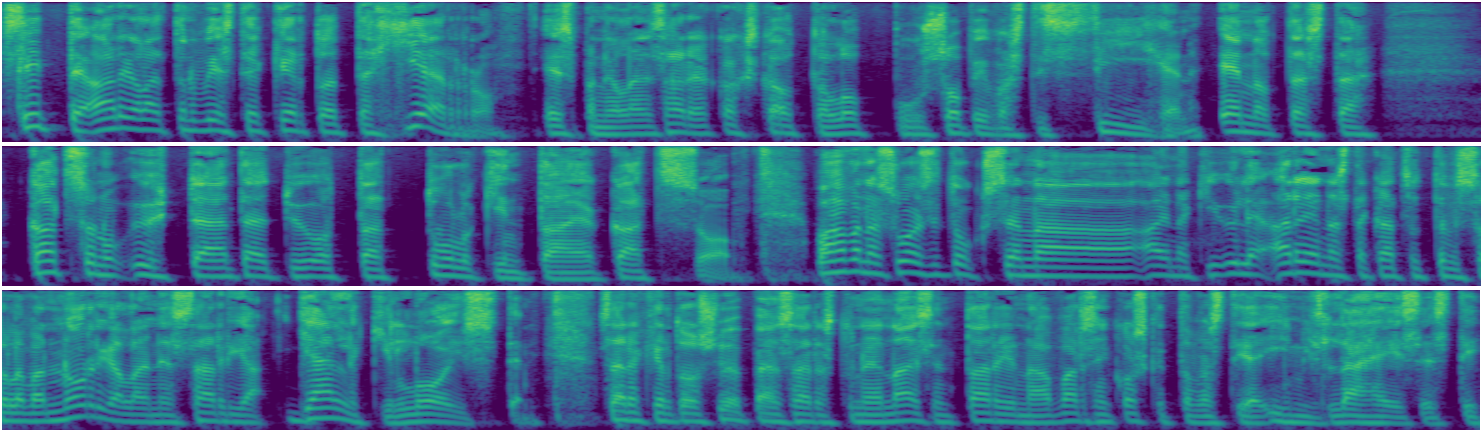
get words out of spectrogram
Sitten Ari on laittanut viestiä ja kertoo, että Hierro, espanjalainen sarja kaksi kautta loppuu sopivasti siihen. En ole tästä katsonut yhtään, täytyy ottaa tulkintaa ja katsoa. Vahvana suosituksena ainakin Yle Areenasta katsottavissa oleva norjalainen sarja Jälkiloiste. Sarja kertoo syöpään sairastuneen naisen tarinaa varsin koskettavasti ja ihmisläheisesti.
